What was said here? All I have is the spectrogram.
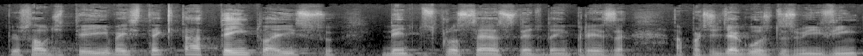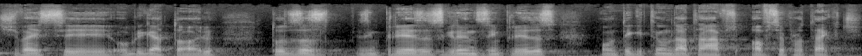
o pessoal de TI vai ter que estar atento a isso dentro dos processos, dentro da empresa. A partir de agosto de 2020 vai ser obrigatório, todas as empresas, grandes empresas, vão ter que ter um Data Officer Protect,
